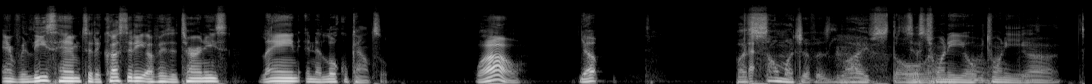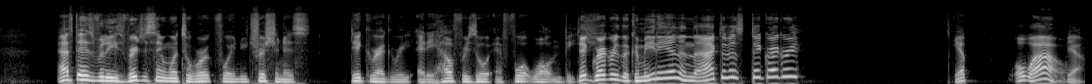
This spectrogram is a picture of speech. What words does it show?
and released him to the custody of his attorneys, Lane and the local counsel. Wow. Yep. But so much of his life stolen. Just 20 over Oh, 20 years. Oh God. After his release, Richardson went to work for a nutritionist, Dick Gregory, at a health resort in Fort Walton Beach. Dick Gregory, the comedian and the activist, Dick Gregory? Yep. Oh wow. Yeah.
